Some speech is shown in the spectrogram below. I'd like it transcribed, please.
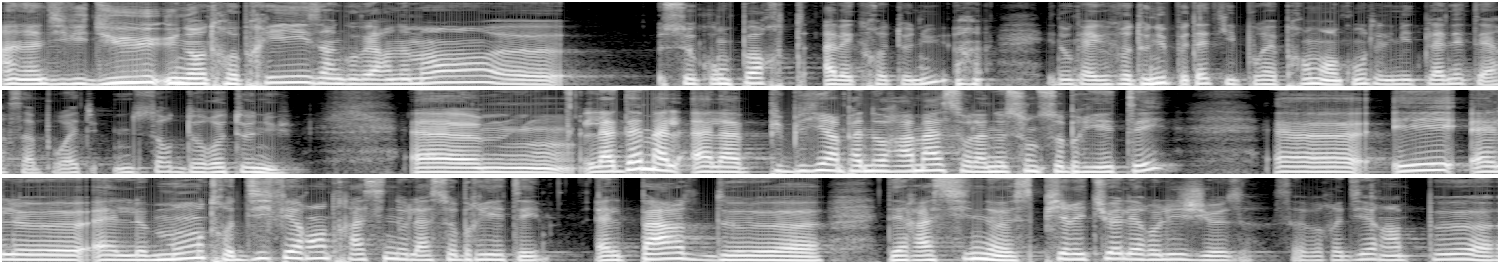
un individu, une entreprise, un gouvernement se comporte avec retenue. Et donc, avec retenue, peut-être qu'il pourrait prendre en compte les limites planétaires. Ça pourrait être une sorte de retenue. Euh, L'ADEME, a publié un panorama sur la notion de sobriété euh, et elle, euh, elle, montre différentes racines de la sobriété. Elle parle de, des racines spirituelles et religieuses. Ça voudrait dire un peu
